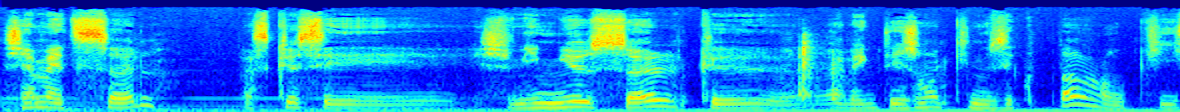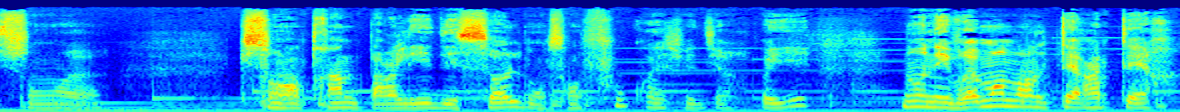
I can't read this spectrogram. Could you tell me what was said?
J'aime être seul parce que c'est, je vis mieux seul qu'avec des gens qui nous écoutent pas ou qui sont euh, qui sont en train de parler des soldes, on s'en fout, quoi, je veux dire. Vous voyez Nous, on est vraiment dans le terre-à-terre.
